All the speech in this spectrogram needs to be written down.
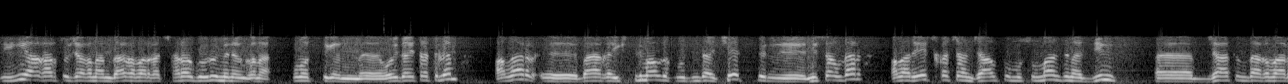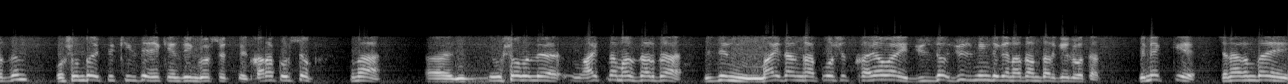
диний агартуу жагынан дагы аларга чара көрүү менен гана болот деген э, ойду айтат элем. Алар э, баягы экстремалдык мындай чет бир мисалдар. Алар эч качан жалпы мусулман жана дин жаатындагылардын ошондой пикирде экендигин көрсөтпөйт карап көрсөк мына ошол эле айт намаздарда биздин майданга площадька аябай жүз миңдеген адамдар келип атат. Демекки жанагындай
